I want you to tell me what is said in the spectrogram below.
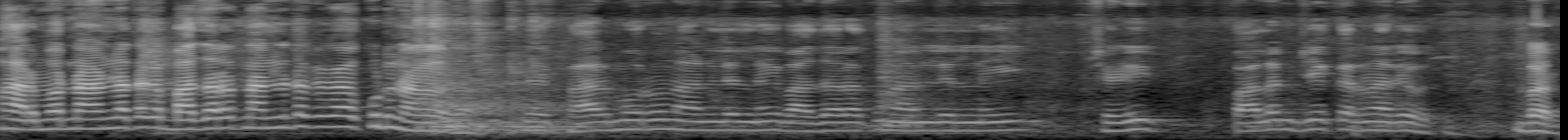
फार्मरनं आणला होता का बाजारात आणला होता का कुठून आणला होता? नाही फार्मवरून आणलेलं नाही बाजारातून आणलेलं नाही. शेळी पालन जे करणारे होते. बरं.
